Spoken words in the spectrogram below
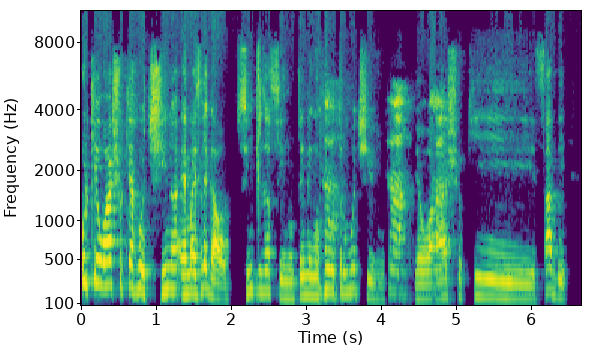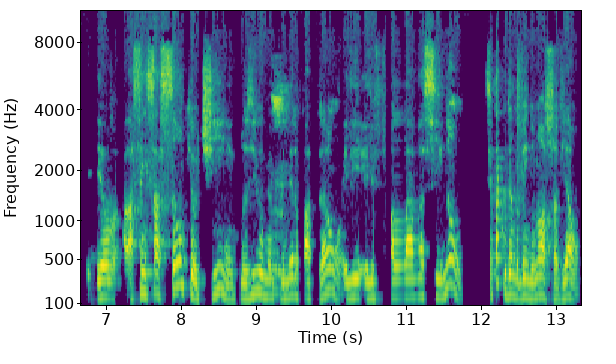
Porque eu acho que a rotina é mais legal. Simples assim, não tem nenhum tá. outro motivo. Tá. Eu tá. acho que, sabe, eu, a sensação que eu tinha, inclusive o meu hum. primeiro patrão, ele, ele falava assim, não, você está cuidando bem do nosso avião?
